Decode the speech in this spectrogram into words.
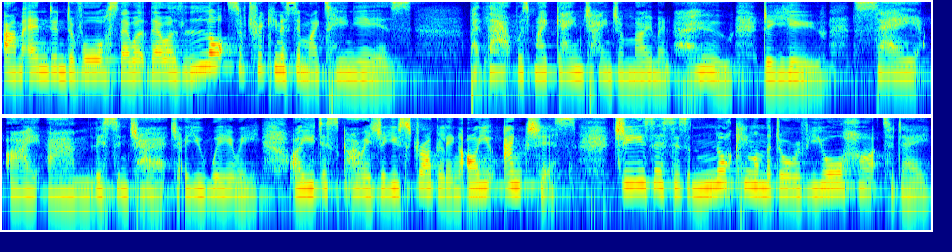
um, end in divorce. There, were, there was lots of trickiness in my teen years. But that was my game changer moment. Who do you say I am? Listen, church, are you weary? Are you discouraged? Are you struggling? Are you anxious? Jesus is knocking on the door of your heart today,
